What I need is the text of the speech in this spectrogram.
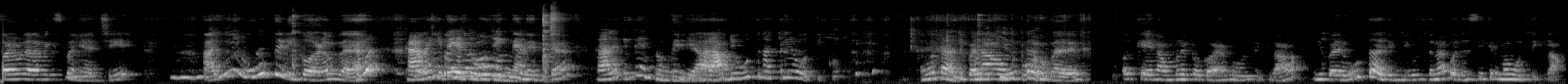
குழம்புல எல்லாம் மிக்ஸ் பண்ணியாச்சு. அள்ளி ஊத்துடி குழம்ப. கலக்கிட்டே எடுத்து ஊத்திங்க இருக்கேன் கலக்கிட்டே எடுத்து ஊத்திட்டியா? அது அப்படி ஊத்துனா கீழே ஊத்திக்கும். ஊத்தாது. இப்போ நான் ஊற்றுறேன் பாரு. ஓகே நம்மளும் இப்போ குழம்பு ஊற்றிக்கலாம் இங்கே பாரு ஊற்றாது இப்படி ஊற்றுனா கொஞ்சம் சீக்கிரமாக ஊற்றிக்கலாம்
